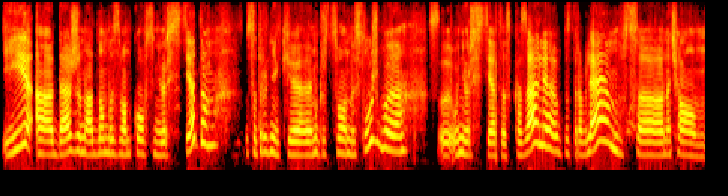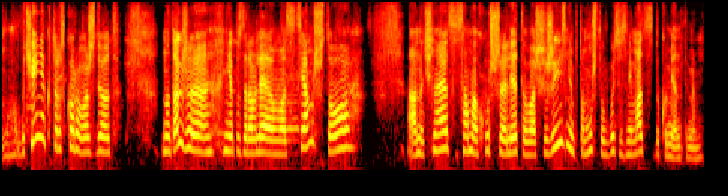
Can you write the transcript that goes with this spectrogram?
И а, даже на одном из звонков с университетом сотрудники иммиграционной службы с университета сказали, поздравляем с а, началом обучения, которое скоро вас ждет, но также не поздравляем вас с тем, что а, начинается самое худшее лето в вашей жизни, потому что вы будете заниматься документами.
